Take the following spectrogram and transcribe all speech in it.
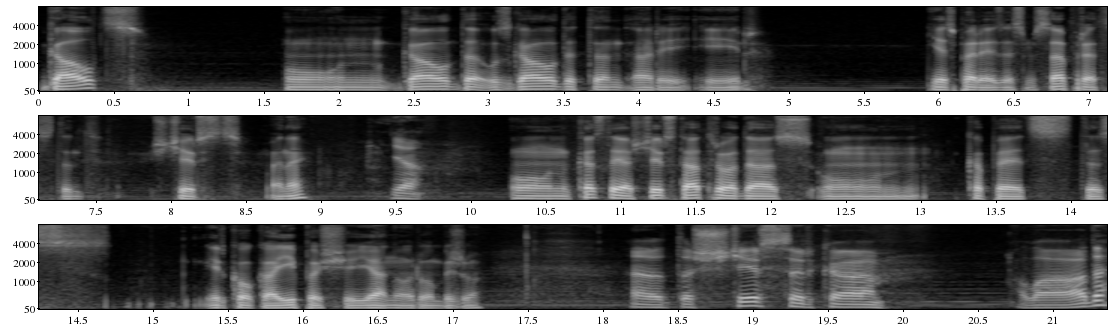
galds, un galda uz galda tad arī ir, ja es pareizi esmu sapratis, tad šķirsts, vai ne? Jā. Un kas tajā šķirst atrodās un kāpēc tas ir kaut kā īpaši jānorobežo? Tas šķirsts ir kā lāde,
